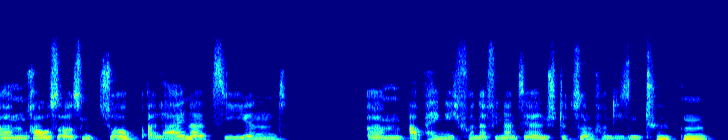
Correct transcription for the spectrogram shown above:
Ähm, raus aus dem Job, alleinerziehend, ähm, abhängig von der finanziellen Stützung von diesen Typen.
